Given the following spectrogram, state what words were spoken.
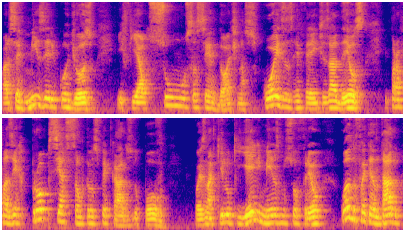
para ser misericordioso e fiel sumo sacerdote nas coisas referentes a Deus e para fazer propiciação pelos pecados do povo, pois naquilo que ele mesmo sofreu quando foi tentado,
